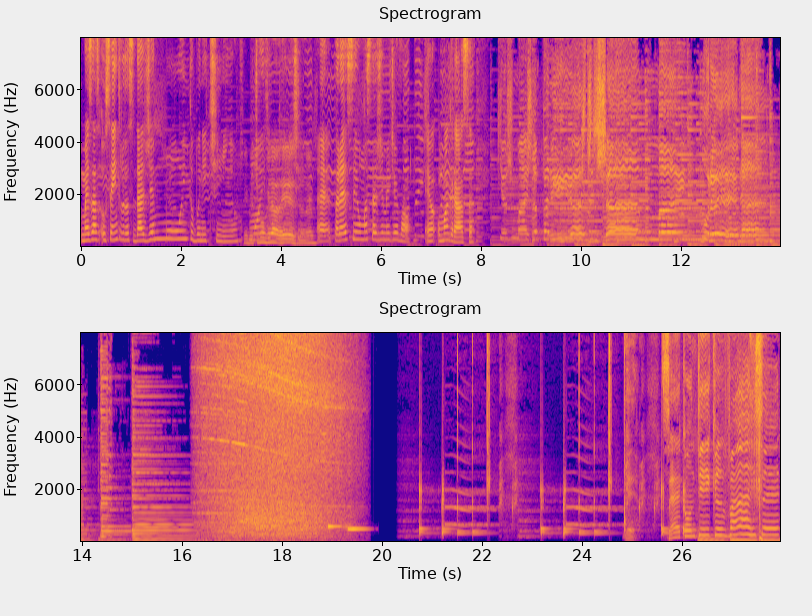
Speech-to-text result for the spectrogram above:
Mas a- o centro da cidade é muito bonitinho. Fica muito, tipo um vilarejo, né? É, parece uma cidade medieval. É uma graça. Que as mais raparigas te chamem morena. Se é contigo que vai ser,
